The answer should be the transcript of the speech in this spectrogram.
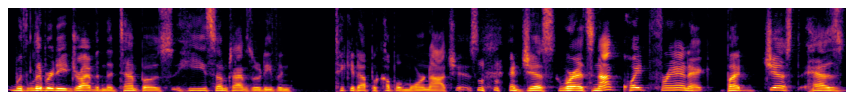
with Liberty driving the tempos, he sometimes would even tick it up a couple more notches and just where it's not quite frantic, but just has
